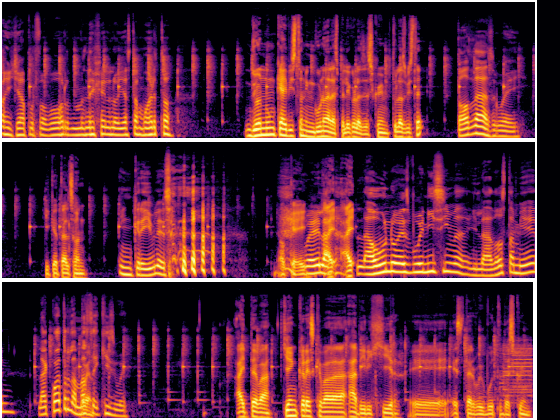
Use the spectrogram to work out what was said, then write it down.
Ay, ya, por favor, déjenlo, ya está muerto. Yo nunca he visto ninguna de las películas de Scream. ¿Tú las viste? Todas, güey. ¿Y qué tal son? Increíbles. Ok. Güey, la, la 1 es buenísima y la 2 también. La 4 es la más Bueno. X, güey. ahí te va. ¿Quién crees que va a dirigir eh, este reboot de Scream?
